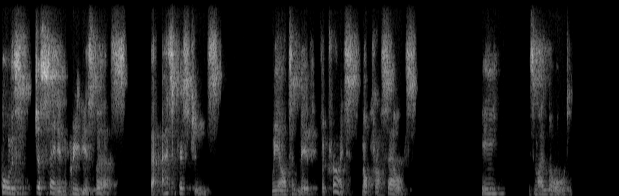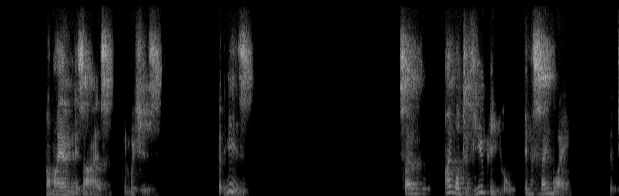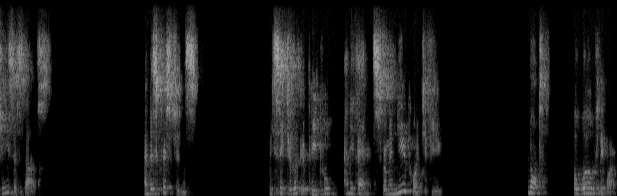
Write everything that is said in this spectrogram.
Paul has just said in the previous verse that as Christians, we are to live for Christ, not for ourselves. He is my Lord, not my own desires and wishes, but His. So I want to view people in the same way that Jesus does. And as Christians, we seek to look at people and events from a new point of view, not a worldly one.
